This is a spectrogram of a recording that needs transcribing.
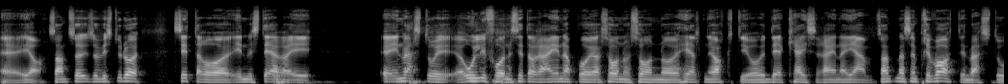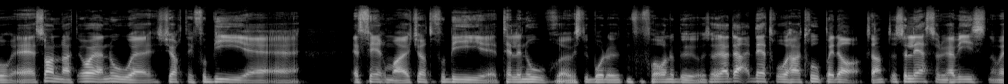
Eh, ja, så, så, hvis du da sitter og investerer i eh, investor i oljefondet sitter og regner på ja, sånn og sånn og helt nøyaktig, og det case regner hjem. Sant? Mens en privatinvestor er sånn at å ja, nå eh, kjørte jeg forbi eh, et firma. Jeg kjørte forbi Telenor hvis du bodde utenfor Fornebu. Så, ja, det, det, tror jeg har tro på i dag. Sant? Og Så leser du i avisen om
